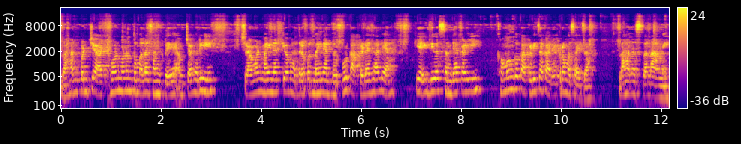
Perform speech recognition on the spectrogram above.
लहानपणची आठवण म्हणून तुम्हाला सांगते. आमच्या घरी श्रावण महिन्यात किंवा भाद्रपद महिन्यात भरपूर काकड्या झाल्या की एक दिवस संध्याकाळी खमंग काकडीचा कार्यक्रम असायचा. लहान असताना आम्ही.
